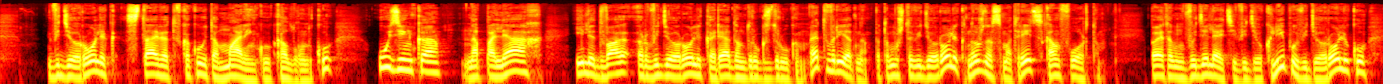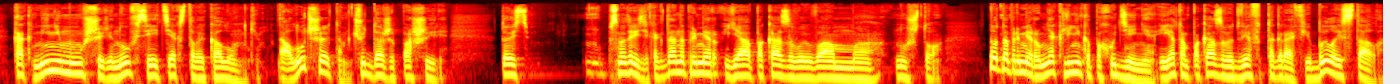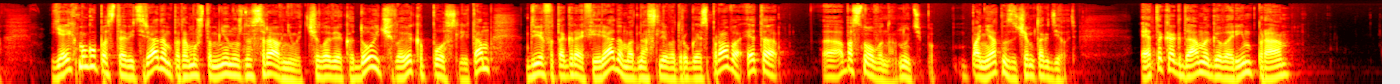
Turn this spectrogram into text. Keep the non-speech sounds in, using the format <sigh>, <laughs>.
видеоролик ставят в какую-то маленькую колонку, узенько, на полях или два видеоролика рядом друг с другом. Это вредно, потому что видеоролик нужно смотреть с комфортом. Поэтому выделяйте видеоклипу, видеоролику как минимум ширину всей текстовой колонки, а лучше там чуть даже пошире. То есть, посмотрите, когда, например, я показываю вам, э, ну что, ну вот, например, у меня клиника похудения, и я там показываю две фотографии, было и стало – я их могу поставить рядом, потому что мне нужно сравнивать человека до и человека после. И там две фотографии рядом, одна слева, другая справа. Это обоснованно. Ну, типа, понятно, зачем так делать. Это когда мы говорим про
